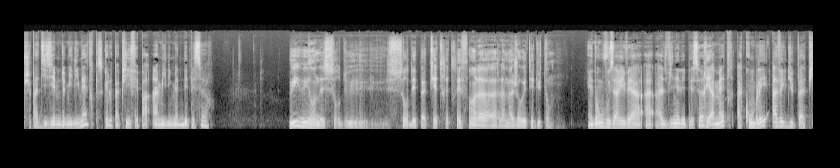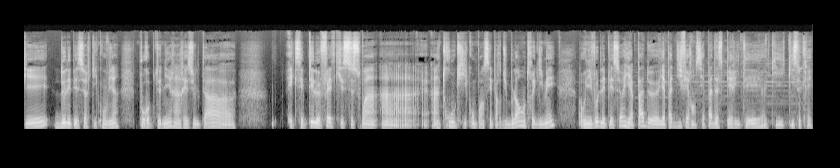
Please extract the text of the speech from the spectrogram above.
je sais pas, dixième de millimètre, parce que le papier, il fait pas un millimètre d'épaisseur. Oui, oui, on est sur, du, sur des papiers très très fins la, la majorité du temps. Et donc vous arrivez à, deviner l'épaisseur et à mettre, à combler avec du papier de l'épaisseur qui convient pour obtenir un résultat, euh, excepté le fait que ce soit un, trou qui est compensé par du blanc, entre guillemets. Au niveau de l'épaisseur, il n'y a, pas de, différence, il n'y a pas d'aspérité euh, qui, qui se crée.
